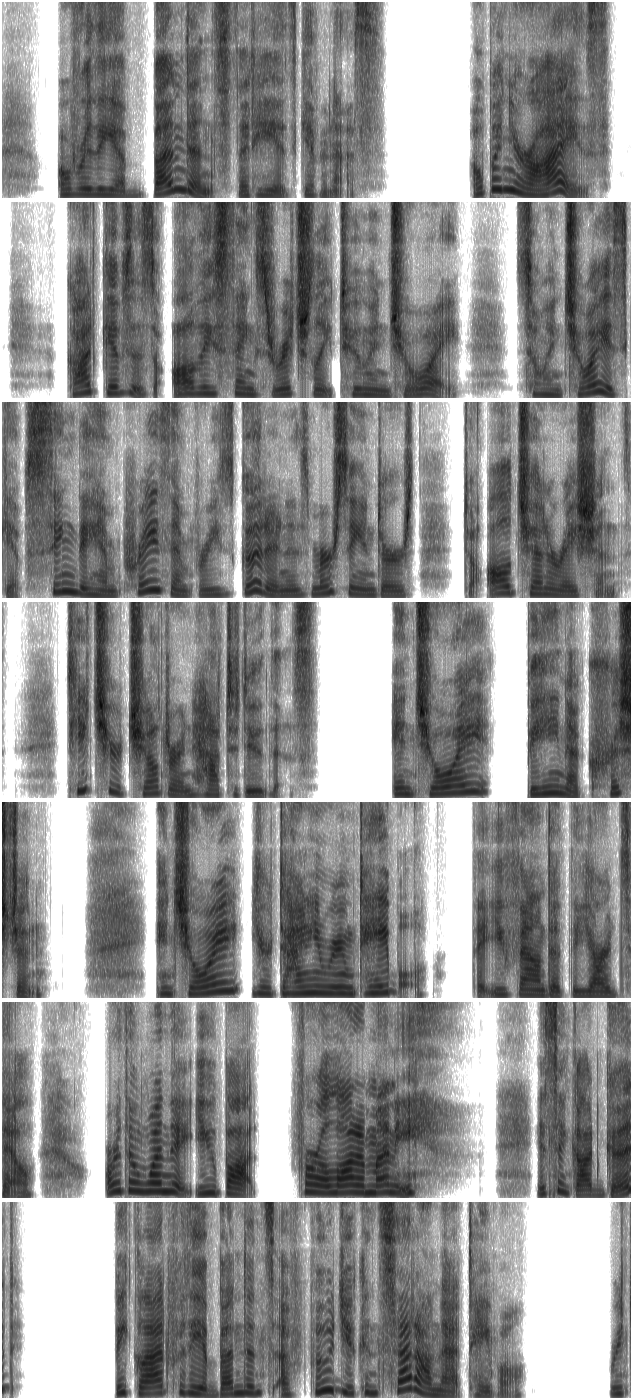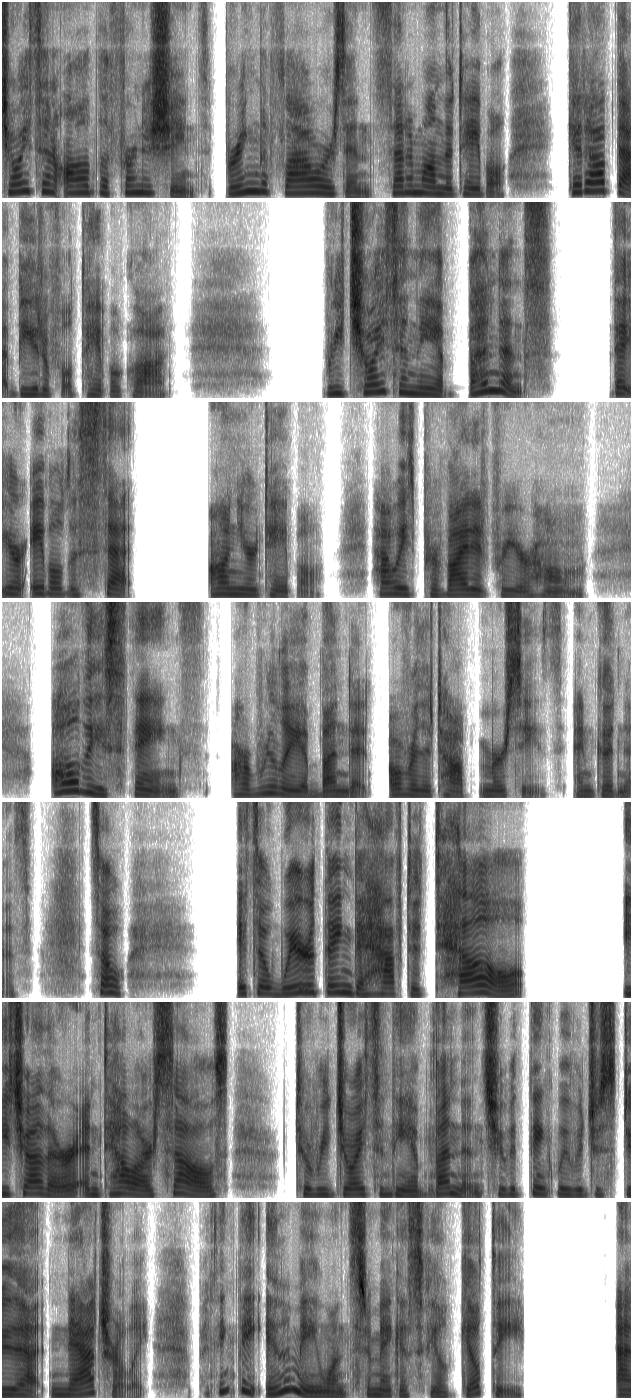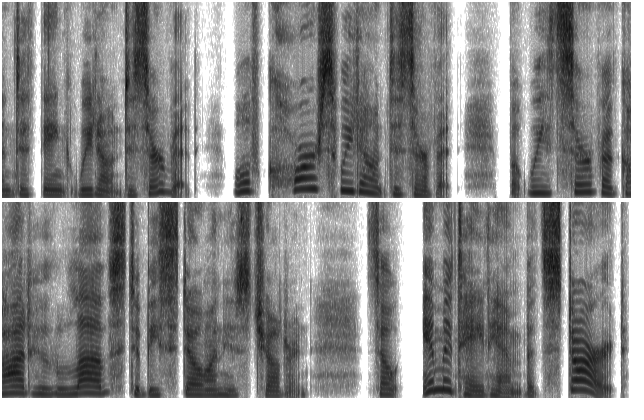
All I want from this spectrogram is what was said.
over the abundance that He has given us. Open your eyes. God gives us all these things richly to enjoy. So enjoy His gifts, sing to Him, praise Him, for He's good and His mercy endures to all generations. Teach your children how to do this. Enjoy being a Christian. Enjoy your dining room table that you found at the yard sale or the one that you bought for a lot of money. Isn't God good? Be glad for the abundance of food you can set on that table. Rejoice in all the furnishings. Bring the flowers in, set them on the table. Get out that beautiful tablecloth. Rejoice in the abundance that you're able to set on your table, how He's provided for your home. All these things are really abundant, over the top mercies and goodness. So it's a weird thing to have to tell each other and tell ourselves to rejoice in the abundance. You would think we would just do that naturally. But I think the enemy wants to make us feel guilty and to think we don't deserve it. Well, of course we don't deserve it, but we serve a God who loves to bestow on his children. So imitate him, but start.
